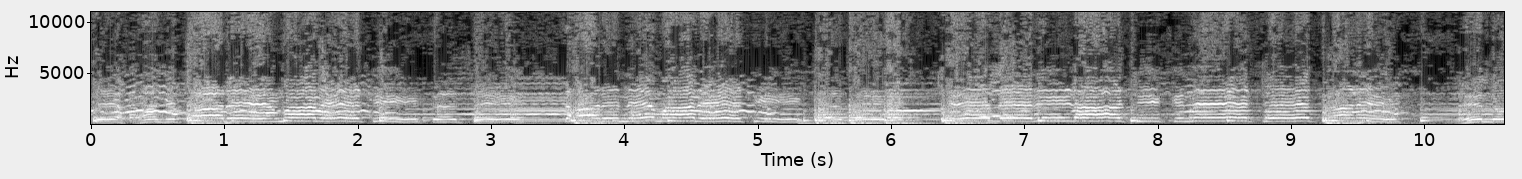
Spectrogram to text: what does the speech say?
છે હાજ તારે મારે ઠીક છે તારે ને મારે ઠીક છે. છેલે રીડા ઠીક ને તાણે, વેલો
